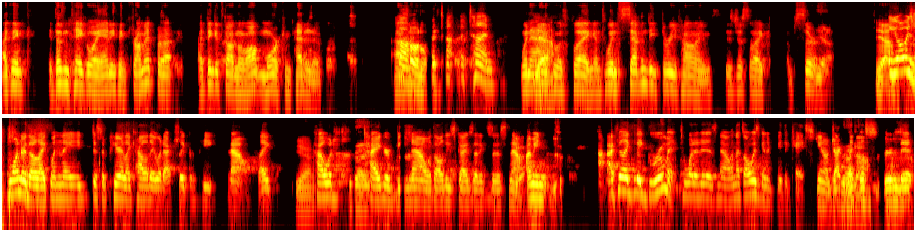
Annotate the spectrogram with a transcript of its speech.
I think it doesn't take away anything from it, but I think it's gotten a lot more competitive. Oh. Totally. a, ton, a ton. when Annika Yeah. was playing, and to win 73 times is just like absurd. Yeah. Yeah. You always wonder though, like when they disappear, like how they would actually compete now. Like Yeah. how would Right. Tiger be now with all these guys that exist now? Yeah. I mean, I- I feel like they groom it to what it is now, and that's always going to be the case. You know, Jack Right. Nicklaus groomed it,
